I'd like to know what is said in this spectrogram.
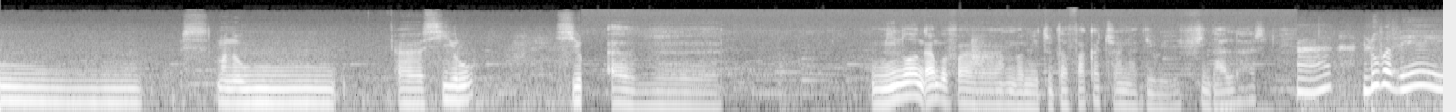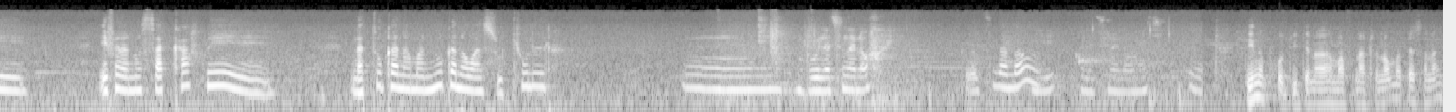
manao sirop, mino aho angamba fa mba mety ho tafakatra na dia hoe finale ary. Aa, lova ve efa nanao sakafo hoe natokana manokana ho an'ny zokiolona? Humm, mbola tsy nanao. Mbola tsy nanao? Ie, mbola tsy nanao mihitsy. Inona produit tena mahafinaritra anao mampiasa anazy?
